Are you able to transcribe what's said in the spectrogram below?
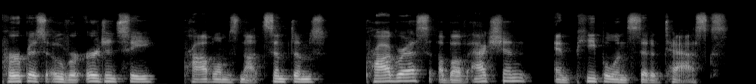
purpose over urgency, problems, not symptoms, progress above action, and people instead of tasks.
